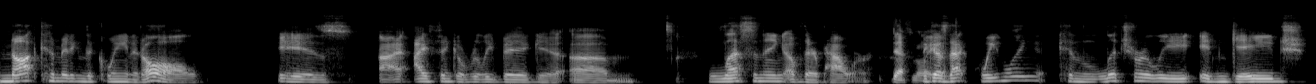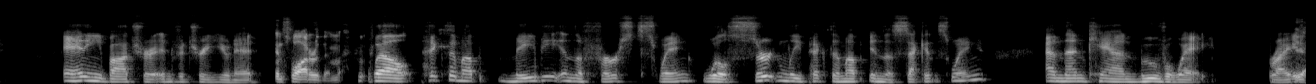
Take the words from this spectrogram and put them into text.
not committing the queen at all is I I think a really big um lessening of their power definitely. because that queenling can literally engage any Batra infantry unit and slaughter them. well, pick them up maybe in the first swing. Will certainly pick them up in the second swing, and then can move away, right? Yeah,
